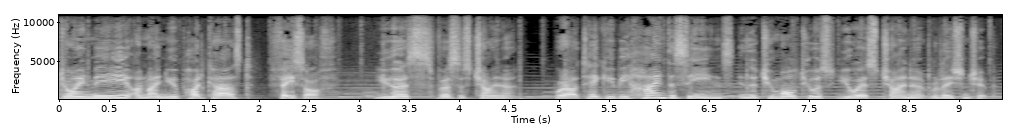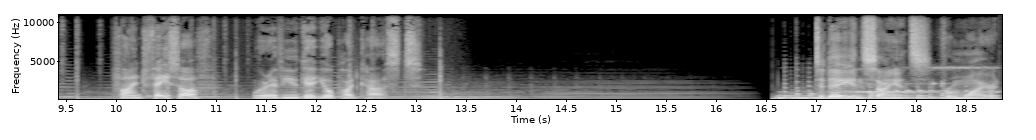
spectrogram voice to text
Join me on my new podcast, Face Off: U.S. versus China where I'll take you behind the scenes in the tumultuous US China relationship. Find Face Off wherever you get your podcasts. Today in Science from Wired.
